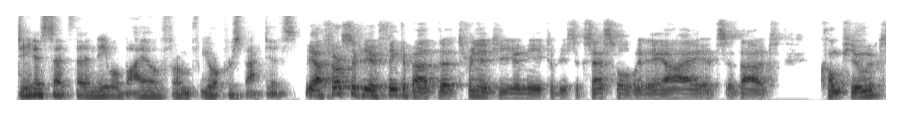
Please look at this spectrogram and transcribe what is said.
data sets that enable bio from your perspectives? Yeah, first, if you think about the trinity you need to be successful with AI, it's about compute,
